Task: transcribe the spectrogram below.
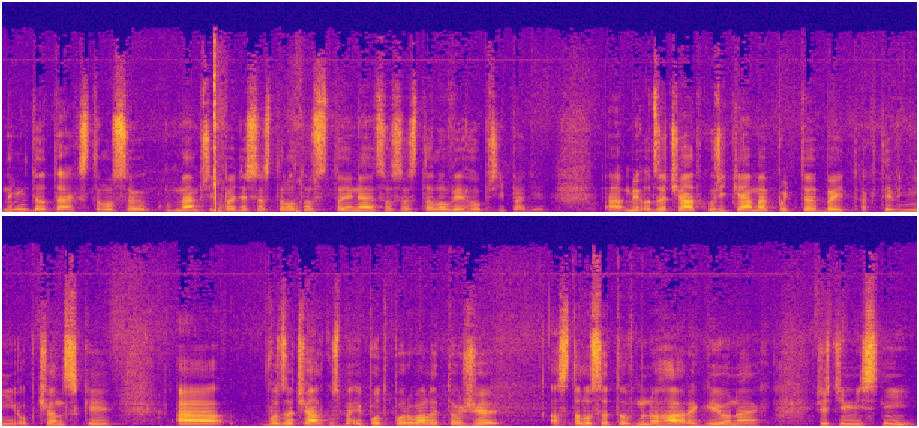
Není to tak. Stalo se, v mém případě se stalo to stejné, co se stalo v jeho případě. A my od začátku říkáme, pojďte být aktivní občansky a od začátku jsme i podporovali to, že a stalo se to v mnoha regionech, že ti místní uh,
